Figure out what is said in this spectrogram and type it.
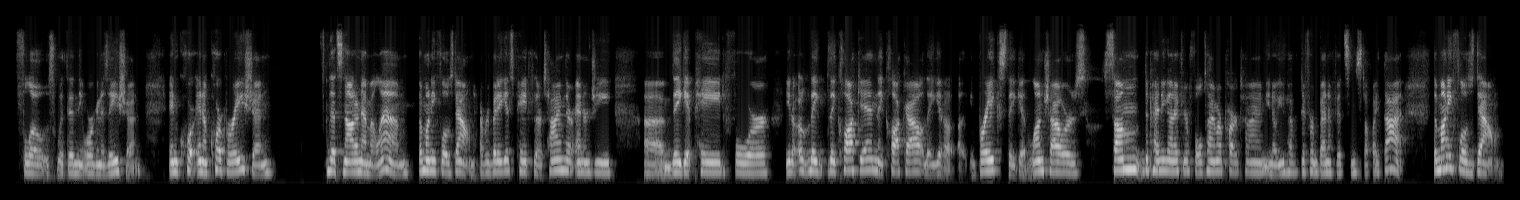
flows within the organization in cor- in a corporation that's not an MLM, the money flows down. Everybody gets paid for their time, their energy. Um, they get paid for, you know, they they clock in, they clock out, they get a, a breaks, they get lunch hours. Some, depending on if you're full time or part time, you know, you have different benefits and stuff like that. The money flows down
